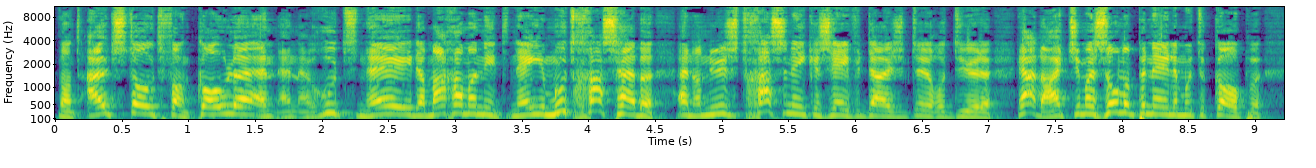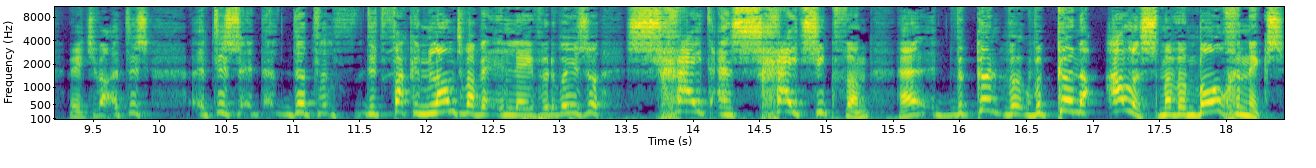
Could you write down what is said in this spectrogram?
Want uitstoot van kolen en, en, roet. Nee, dat mag allemaal niet. Nee, je moet gas hebben. En dan nu is het gas in één keer 7000 euro duurder. Ja, dan had je maar zonnepanelen moeten kopen. Weet je wel. Het is. Het is dat, dit fucking land waar we in leven. Daar word je zo scheid en scheidziek van. We, kun, we, we kunnen alles, maar we mogen niks.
